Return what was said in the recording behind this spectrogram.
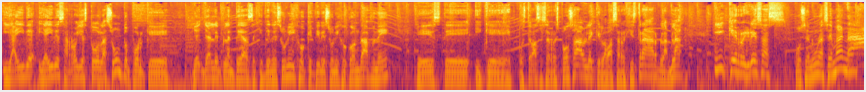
y ahí, de- y ahí desarrollas todo el asunto porque ya, ya le planteas de que tienes un hijo, que tienes un hijo con Dafne, este, y que pues te vas a hacer responsable, que lo vas a registrar, bla, bla, y que regresas pues en una semana.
